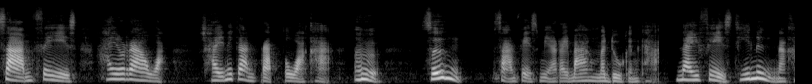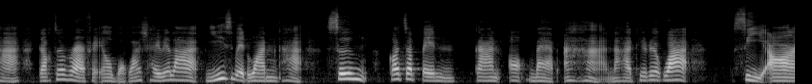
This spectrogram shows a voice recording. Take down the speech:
3 phase ให้เราอะใช้ในการปรับตัวค่ะเออซึ่ง3 phase มีอะไรบ้างมาดูกันค่ะ ใน phase ที่ 1 นะคะ ดรราฟาเอลบอกว่าใช้เวลา 21 วันค่ะ ซึ่งก็จะเป็นการออกแบบอาหารนะคะ ที่เรียกว่า 4R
